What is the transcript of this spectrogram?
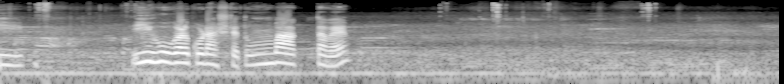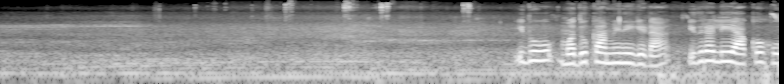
ಈ ಈ ಹೂಗಳು ಕೂಡ ಅಷ್ಟೇ, ತುಂಬ ಆಗ್ತವೆ. ಇದು ಮಧುಕಾಮಿನಿ ಗಿಡ. ಇದರಲ್ಲಿ ಯಾಕೋ ಹೂ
